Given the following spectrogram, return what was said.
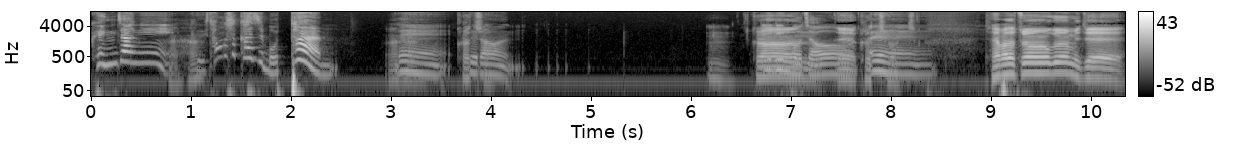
굉장히 아하. 그 성숙하지 못한 아하. 네 그렇죠. 그런 음, 일인 거죠. 네, 그렇죠. 예. 그렇죠. 제가 봐도 조금 이제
